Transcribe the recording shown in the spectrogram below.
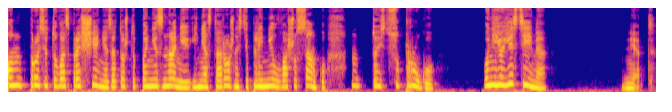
Он просит у вас прощения за то, что по незнанию и неосторожности пленил вашу самку, ну, то есть супругу. У нее есть имя? Нет.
